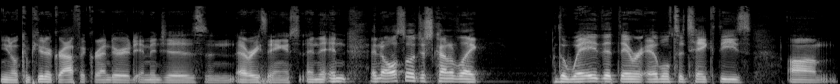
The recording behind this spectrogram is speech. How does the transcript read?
you know computer graphic rendered images and everything, and and and also just kind of like the way that they were able to take these um,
